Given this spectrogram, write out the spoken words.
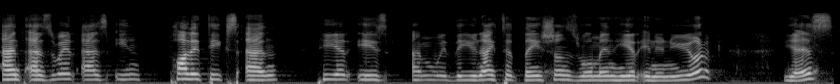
and as well as in politics, and here is, I'm with the United Nations women here in New York, yes,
